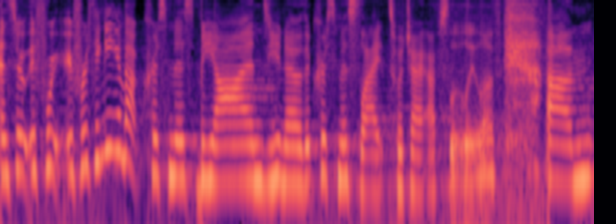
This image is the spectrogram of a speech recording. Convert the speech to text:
And so if we're, if we're thinking about Christmas beyond, you know, the Christmas lights, which I absolutely love, um,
